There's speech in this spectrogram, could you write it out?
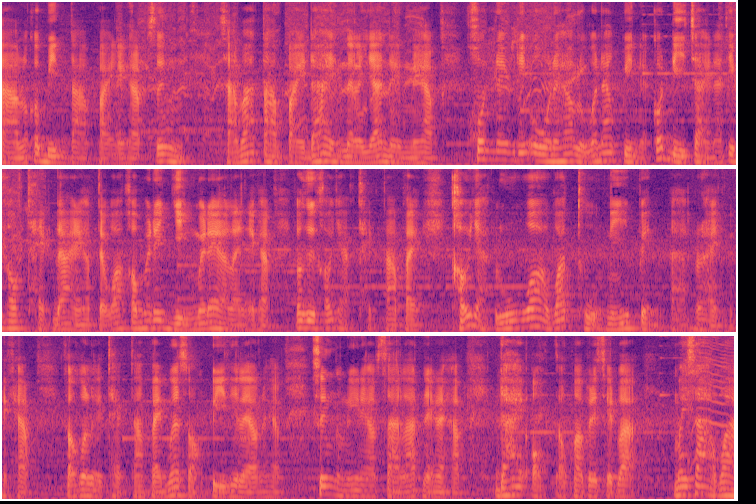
ตามแล้วก็บินตามไปนะครับ ซึ่งสามารถตามไปได้ในระยะหนึ่งนะครับ คนในวิดีโอนะครับ หรือว่านักบินเนี่ยก็ดีใจนะที่เขาแท็กได้นะครับ แต่ว่าเขาไม่ได้ยิงไม่ได้อะไรนะครับ ก็คือเขาอยากแท็กตามไป เขาอยากรู้ว่าวัตถุนี้เป็นอะไรนะครับเขาก็เลยแท็กตามไปเมื่อ 2 ปีที่แล้วนะครับ ซึ่งตรงนี้นะครับสหรัฐเนี่ยนะครับ ได้ออกออกมาปฏิเสธว่าไม่ทราบว่า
